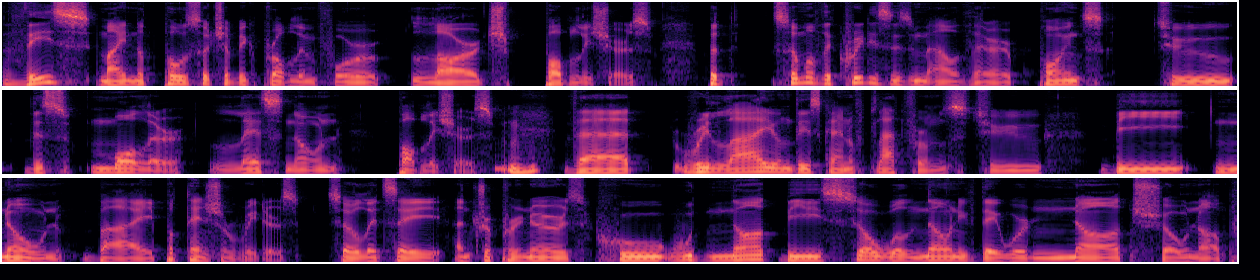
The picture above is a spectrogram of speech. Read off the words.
This might not pose such a big problem for large publishers, but some of the criticism out there points to the smaller, less known publishers mm-hmm. that rely on these kind of platforms to be known by potential readers. So let's say entrepreneurs who would not be so well known if they were not shown up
